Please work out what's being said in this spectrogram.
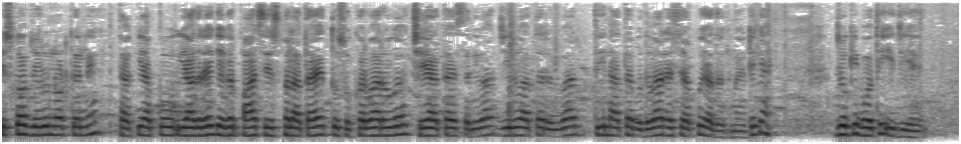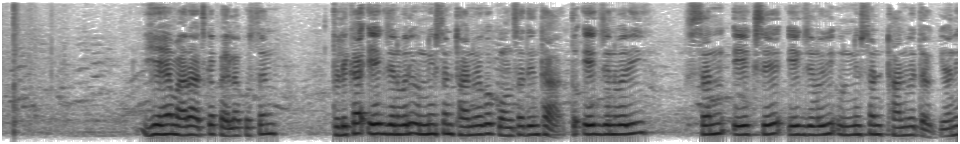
इसको आप ज़रूर नोट कर लें, ताकि आपको याद रहे कि अगर पाँच शेष फल आता है तो शुक्रवार होगा, छह आता है शनिवार, ज़ीरो आता है रविवार, तीन आता है बुधवार, ऐसे आपको याद रखना है, ठीक है? जो कि बहुत ही इजी है। ये है हमारा आज का पहला क्वेश्चन तो लिखा, एक जनवरी उन्नीस सौ अंठानवे को कौन सा दिन था? तो एक जनवरी सन एक से एक जनवरी उन्नीस सौ अंठानवे तक, यानी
